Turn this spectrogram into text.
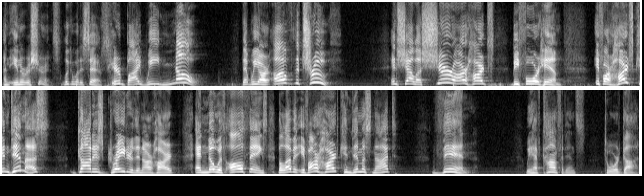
an inner assurance. Look at what it says. Hereby we know that we are of the truth and shall assure our hearts before Him. If our hearts condemn us, God is greater than our heart and knoweth all things. Beloved, if our heart condemn us not, then we have confidence toward God.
